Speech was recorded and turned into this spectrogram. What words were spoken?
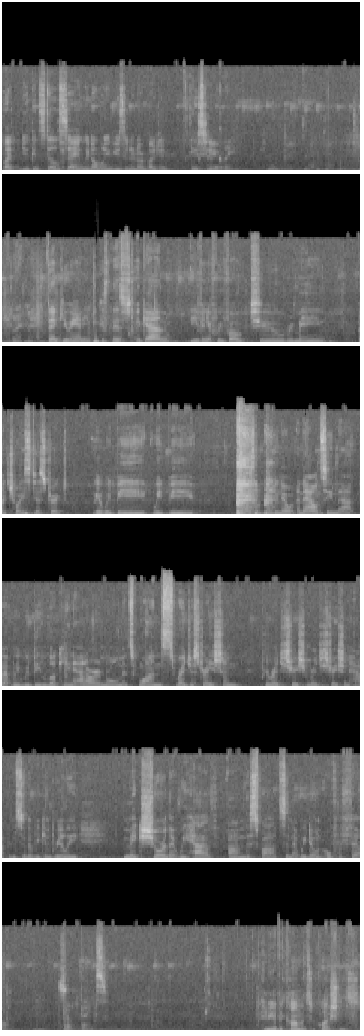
but you could still say, we don't want to use it in our budget this year. Exactly. Thank you, Annie, because this, again, even if we vote to remain a choice district, it would be, we'd be, you know, announcing that, but we would be looking at our enrollments once registration, pre-registration, registration happens, so that we can really make sure that we have um, the spots and that we don't overfill. So, thanks. Any other comments or questions?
